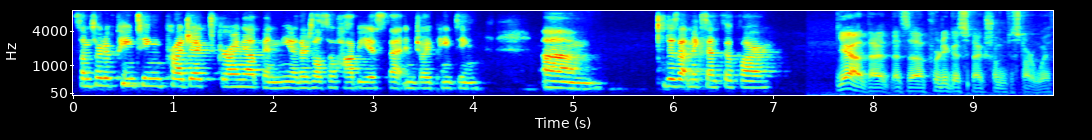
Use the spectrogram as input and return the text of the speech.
some sort of painting project growing up. And, you know, there's also hobbyists that enjoy painting. Um, does that make sense so far? Yeah, that, that's a pretty good spectrum to start with.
